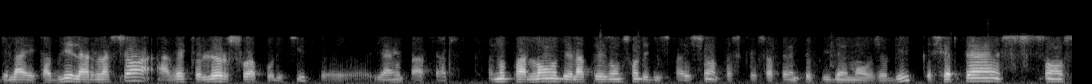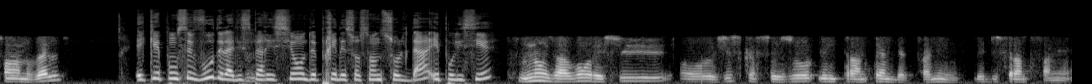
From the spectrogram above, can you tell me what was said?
de là établir la relation avec leur choix politique, euh, il y a un pas à faire. Nous parlons de la présomption de disparition parce que ça fait un peu plus d'un mois aujourd'hui que certains sont sans nouvelles. Et que pensez-vous de la disparition de près de 60 soldats et policiers? Nous avons reçu euh, jusqu'à ce jour une trentaine de familles, de différentes familles,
